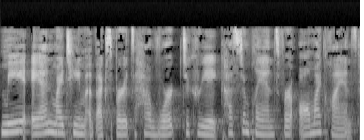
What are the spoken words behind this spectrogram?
Me and my team of experts have worked to create custom plans for all my clients.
